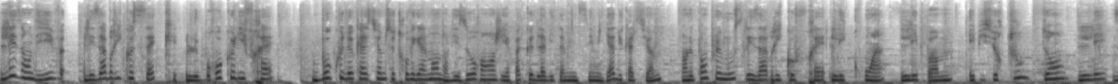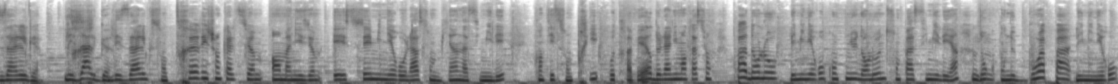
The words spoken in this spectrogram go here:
Les endives, les abricots secs, le brocoli frais. Beaucoup de calcium se trouve également dans les oranges. Il n'y a pas que de la vitamine C, mais il y a du calcium. Dans le pamplemousse, les abricots frais, les coings, les pommes. Et puis surtout dans les algues. Les algues. Les algues sont très riches en calcium, en magnésium. Et ces minéraux-là sont bien assimilés quand ils sont pris au travers de l'alimentation. Pas dans l'eau. Les minéraux contenus dans l'eau ne sont pas assimilés. Hein. Mhm. Donc on ne boit pas les minéraux,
